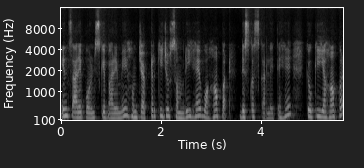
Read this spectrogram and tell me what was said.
इन सारे पॉइंट्स के बारे में हम चैप्टर की जो समरी है, वहाँ पर डिस्कस कर लेते हैं, क्योंकि यहाँ पर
